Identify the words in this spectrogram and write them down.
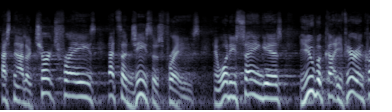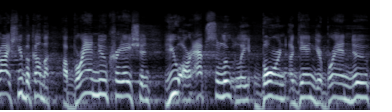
That's not a church phrase. That's a Jesus phrase. And what he's saying is, you become, if you're in Christ, you become a, a brand new creation. You are absolutely born again. You're brand new.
